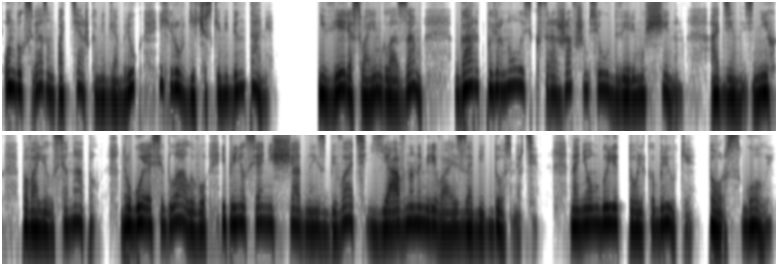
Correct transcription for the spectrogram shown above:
он был связан подтяжками для брюк и хирургическими бинтами. Не веря своим глазам, Гаррет повернулась к сражавшимся у двери мужчинам. Один из них повалился на пол, другой оседлал его и принялся нещадно избивать, явно намереваясь забить до смерти. На нем были только брюки, торс голый.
